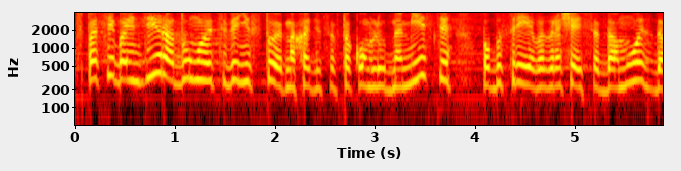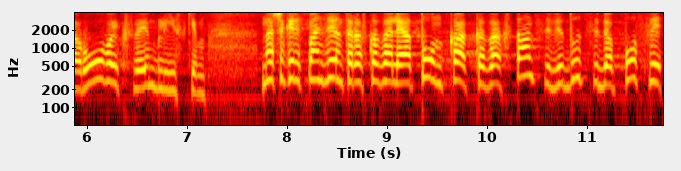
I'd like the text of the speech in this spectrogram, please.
Спасибо, Индира. Думаю, тебе не стоит находиться в таком людном месте. Побыстрее возвращайся домой, здоровой, к своим близким. Наши корреспонденты рассказали о том, как казахстанцы ведут себя после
